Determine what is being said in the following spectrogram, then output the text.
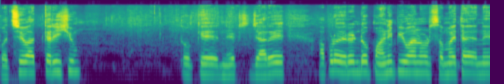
પછી વાત કરીશું તો કે નેક્સ્ટ જ્યારે આપણો એરંડો પાણી પીવાનો સમય થાય અને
